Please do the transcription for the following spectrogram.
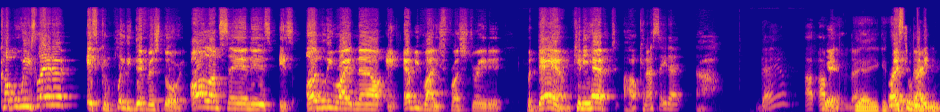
Couple weeks later, it's completely different story. All I'm saying is it's ugly right now, and everybody's frustrated. But damn, can he have? Oh, can I say that? Oh. Damn. I, I yeah. mean, yeah, you can. Say that.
